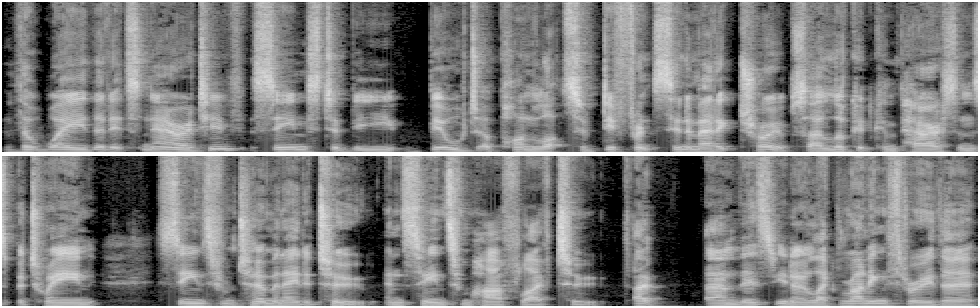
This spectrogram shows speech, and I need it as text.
the way that its narrative seems to be built upon lots of different cinematic tropes. I look at comparisons between scenes from Terminator 2 and scenes from Half Life 2. I, um, there's, you know, like running through the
